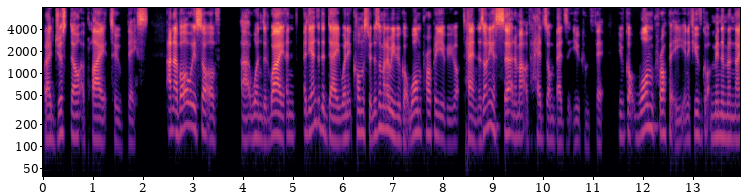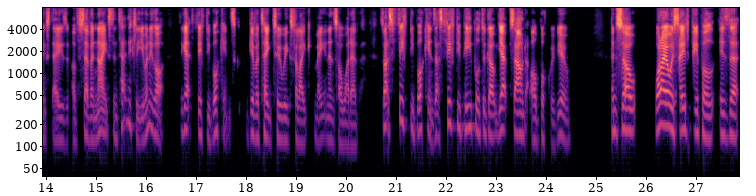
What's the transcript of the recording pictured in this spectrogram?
but I just don't apply it to this. And I've always sort of uh, wondered why. And at the end of the day, when it comes to it, doesn't matter if you've got one property, if you've got 10, there's only a certain amount of heads on beds that you can fit. You've got one property, and if you've got minimum night stays of seven nights, then technically you've only got to get 50 bookings, give or take two weeks for like maintenance or whatever. So that's 50 bookings. That's 50 people to go, yep, sound, I'll book with you. And so what I always say to people is that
